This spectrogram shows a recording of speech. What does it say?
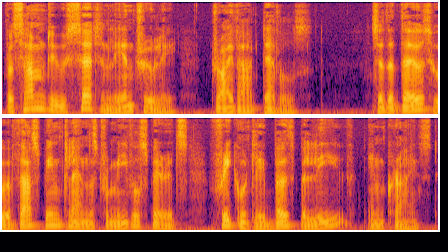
For some do certainly and truly drive out devils, so that those who have thus been cleansed from evil spirits frequently both believe in Christ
